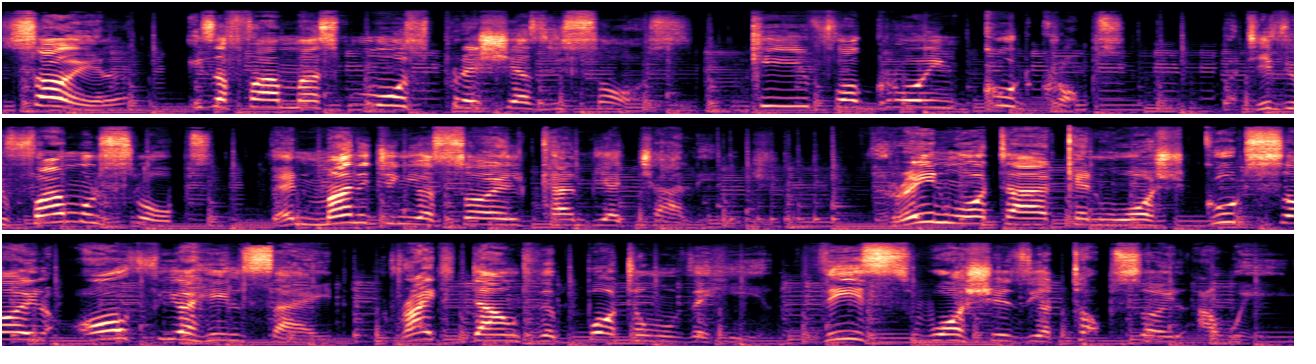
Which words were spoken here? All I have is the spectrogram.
Soil is a farmer's most precious resource, key for growing good crops. But if you farm on slopes, then managing your soil can be a challenge. The rainwater can wash good soil off your hillside right down to the bottom of the hill. This washes your topsoil away.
